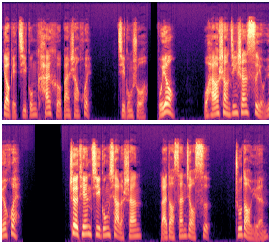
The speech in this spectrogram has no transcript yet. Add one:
要给济公开贺办善会。济公说：“不用，我还要上金山寺有约会。”这天，济公下了山，来到三教寺，朱道元、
